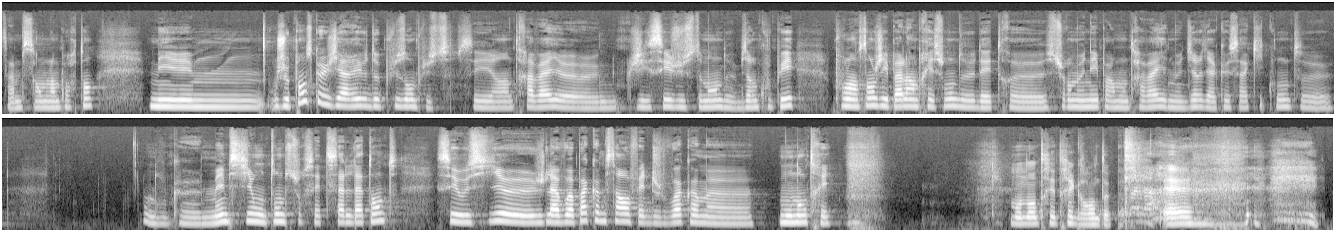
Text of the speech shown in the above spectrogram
ça me semble important. Mais hum, je pense que j'y arrive de plus en plus. C'est un travail euh, que j'essaie justement de bien couper. Pour l'instant, j'ai pas l'impression d'être euh, surmenée par mon travail et de me dire il y a que ça qui compte. Euh. Donc même si on tombe sur cette salle d'attente, c'est aussi je la vois pas comme ça en fait. Je vois comme mon entrée. mon entrée très grande. Voilà.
